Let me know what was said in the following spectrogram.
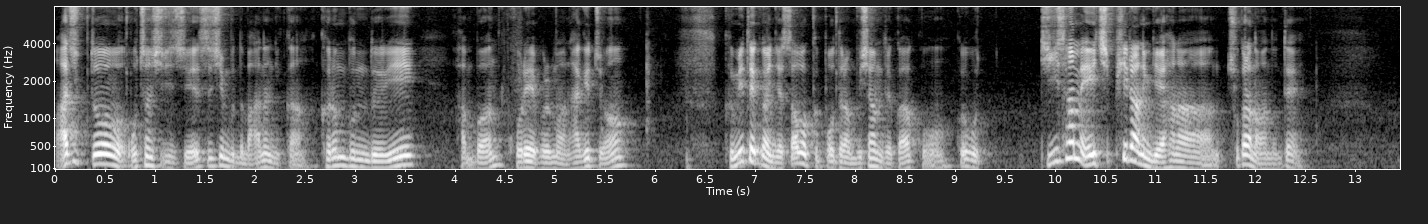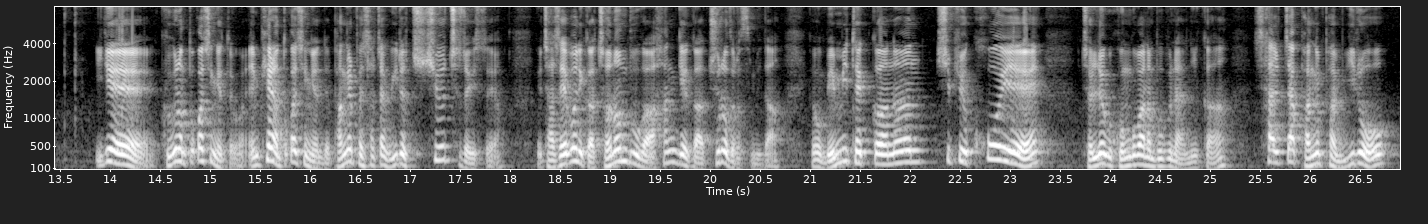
아직도 5000 시리즈 쓰신 분들 많으니까 그런 분들이 한번 고려해 볼만 하겠죠. 그 밑에 거 이제 서버급 보드랑 무시하면 될 것 같고 그리고 D3HP라는 게 하나 추가로 나왔는데 이게 그거랑 똑같이 생겼다고 MK랑 똑같이 생겼는데 방열판 살짝 위로 치우쳐져 있어요. 자세히 보니까 전원부가 한 개가 줄어들었습니다. 그리고 맨 밑에 거는 CPU 코어에 전력을 공급하는 부분이 아니까 살짝 방열판 위로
